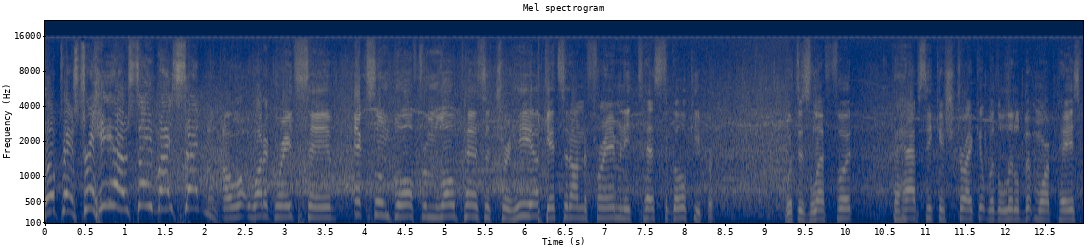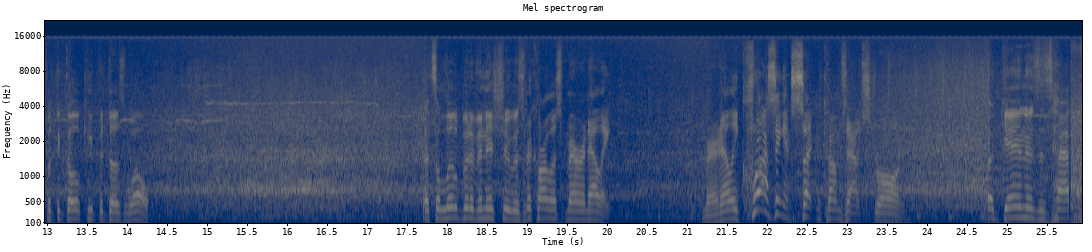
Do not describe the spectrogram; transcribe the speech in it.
Lopez Trujillo saved by Sutton. Oh, what a great save. Excellent ball from Lopez to Trujillo. Gets it on the frame and he tests the goalkeeper. With his left foot, perhaps he can strike it with a little bit more pace, but the goalkeeper does well. That's a little bit of an issue. Is Carlos Marinelli. Marinelli crossing and Sutton comes out strong. again as is happening.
